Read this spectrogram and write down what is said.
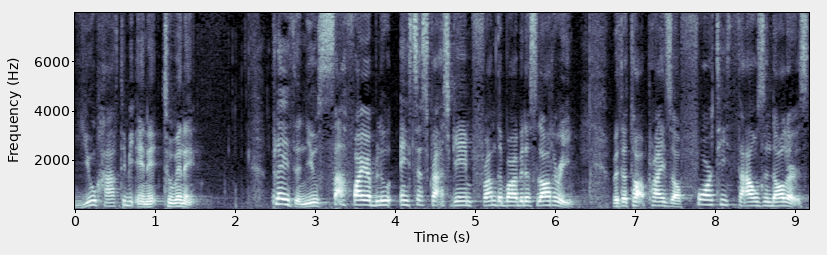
you have to be in it to win it. Play the new Sapphire Blue Instant Scratch game from the Barbados Lottery with a top prize of $40,000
